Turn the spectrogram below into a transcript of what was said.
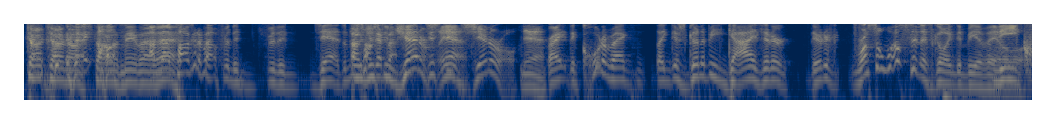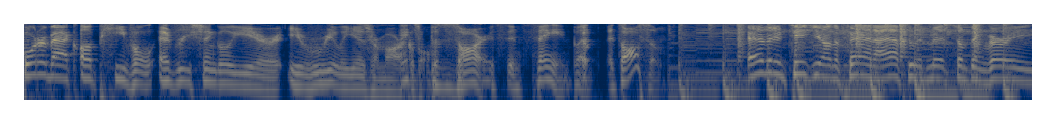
don't- don't- don't start with me about I'm that. not talking about for the for the Jets. I'm Oh, just, just talking in about, general, Just yeah. in general. Yeah. Right. The quarterback, like, there's going to be guys that are there. Russell Wilson is going to be available. The quarterback upheaval every single year, it really is remarkable. it's bizarre. It's insane, but it's awesome. Evan and Tiki on the fan. I have to admit, something very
